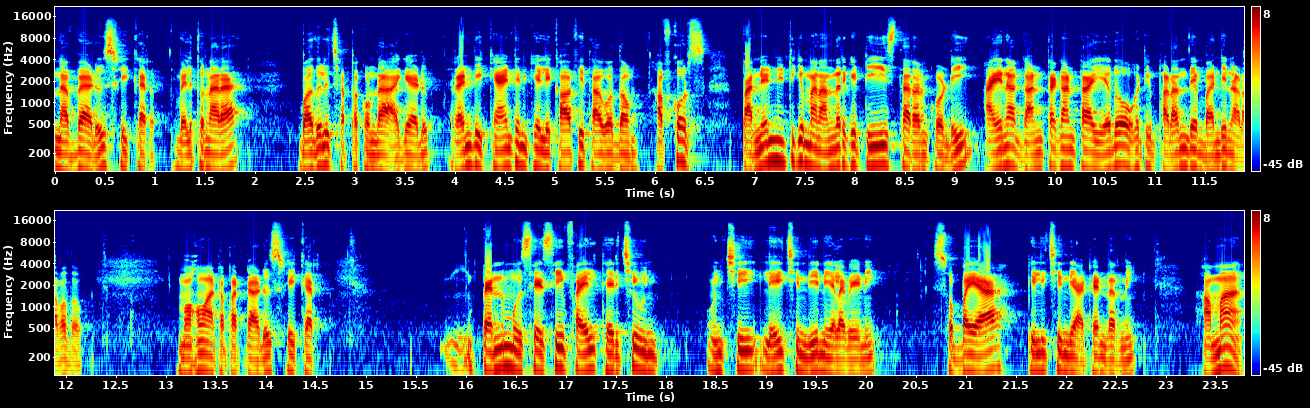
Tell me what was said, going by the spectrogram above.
నవ్వాడు శ్రీకర్. వెళుతున్నారా? బదులు చెప్పకుండా ఆగాడు. రండి క్యాంటీన్కి వెళ్ళి కాఫీ తాగొద్దాం. అఫ్కోర్స్ పన్నెండింటికి మనందరికీ టీ ఇస్తారనుకోండి. అయినా గంట గంట ఏదో ఒకటి పడందే బండి నడవదు. మొహమాట పడ్డాడు శ్రీకర్. పెన్ మూసేసి ఫైల్ తెరిచి ఉం- ఉంచి లేచింది నీలవేణి. సుబ్బయ్య పిలిచింది అటెండర్ని. అమ్మా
